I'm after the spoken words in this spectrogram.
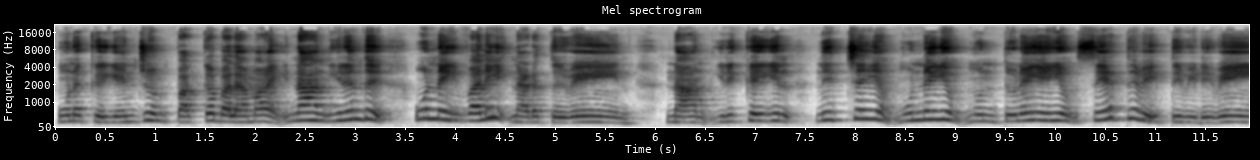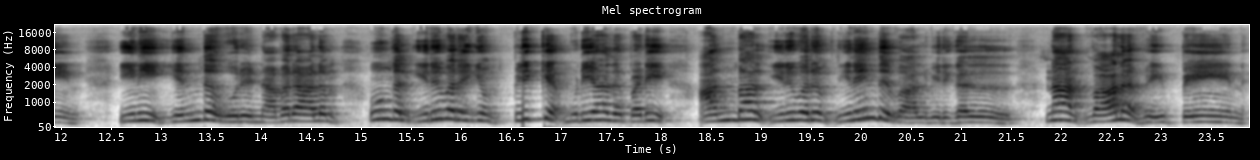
உனக்கு என்றும் பக்கபலமாய் நான் இருந்து உன்னை வழி நடத்துவேன். நான் இருக்கையில் நிச்சயம் உன்னையும் உன் துணையையும் சேர்த்து வைத்து விடுவேன். இனி எந்த ஒரு நபராலும் உங்கள் இருவரையும் பிரிக்க முடியாதபடி அன்பால் இருவரும் இணைந்து வாழ்வீர்கள். நான் வாழ வைப்பேன்.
